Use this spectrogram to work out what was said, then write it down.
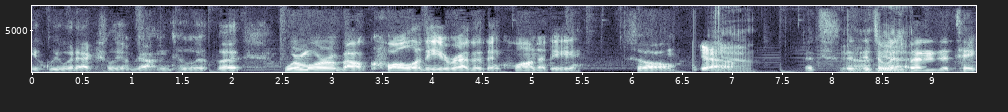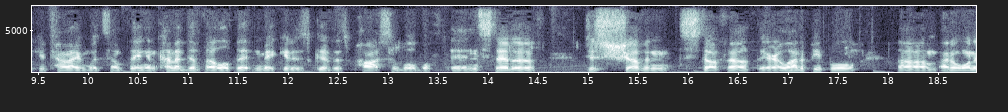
week, we would actually have gotten to it. But we're more about quality rather than quantity. So Yeah. yeah, it's Yeah, it's always yeah. better to take your time with something and kind of develop it and make it as good as possible bef- instead of just shoving stuff out there. A lot of people. Um, I don't want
